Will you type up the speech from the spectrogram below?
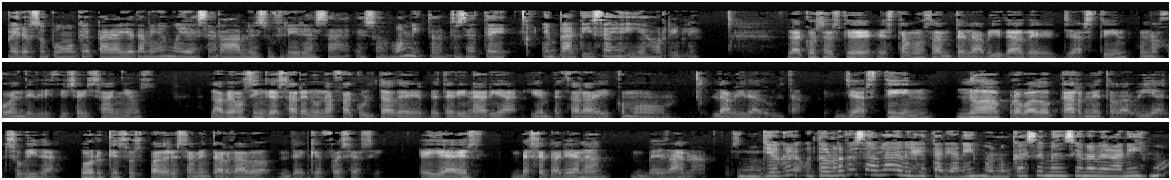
pero supongo que para ella también es muy desagradable sufrir esa- esos vómitos. Entonces te empatizas y es horrible. La cosa es que estamos ante la vida de Justine, una joven de 16 años. La vemos ingresar en una facultad de veterinaria y empezar ahí como la vida adulta. Justine no ha probado carne todavía en su vida, porque sus padres se han encargado de que fuese así. Ella es vegetariana, vegana. Yo creo, todo el rato se habla de vegetarianismo, nunca se menciona veganismo,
